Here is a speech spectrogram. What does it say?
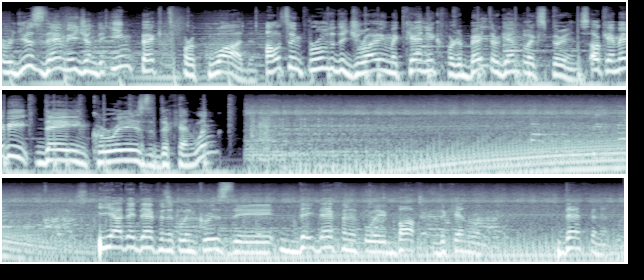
Reduce damage on the impact for quad. Also improved the driving mechanic for the better gameplay experience. Okay, maybe they increased the handling? Yeah, they definitely increased the... They definitely buffed the handling. Definitely.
